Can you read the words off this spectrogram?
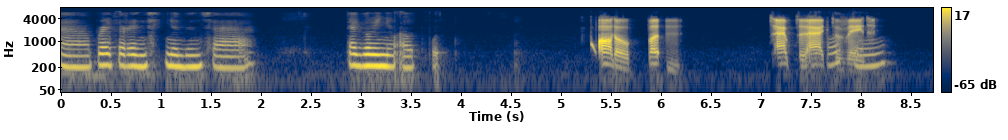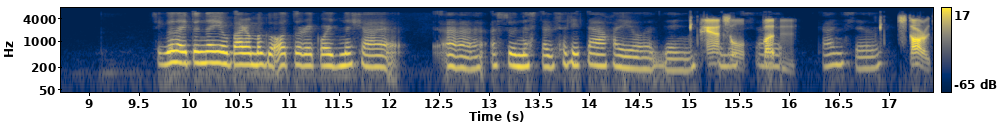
ah, preference nyo dun sa gagawin yung output. Auto. Button. Tap to activate. Oo. Siguro ito na yung para mag-auto-record na siya ah, as soon as nagsalita kayo. Then, Cancel. sa- Button. Cancel. Start.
